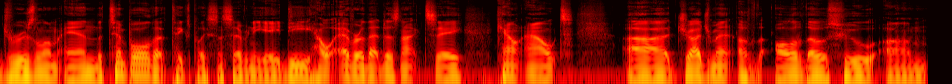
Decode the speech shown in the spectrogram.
Jerusalem and the temple that takes place in 70 AD. However, that does not say count out uh, judgment of all of those who um,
